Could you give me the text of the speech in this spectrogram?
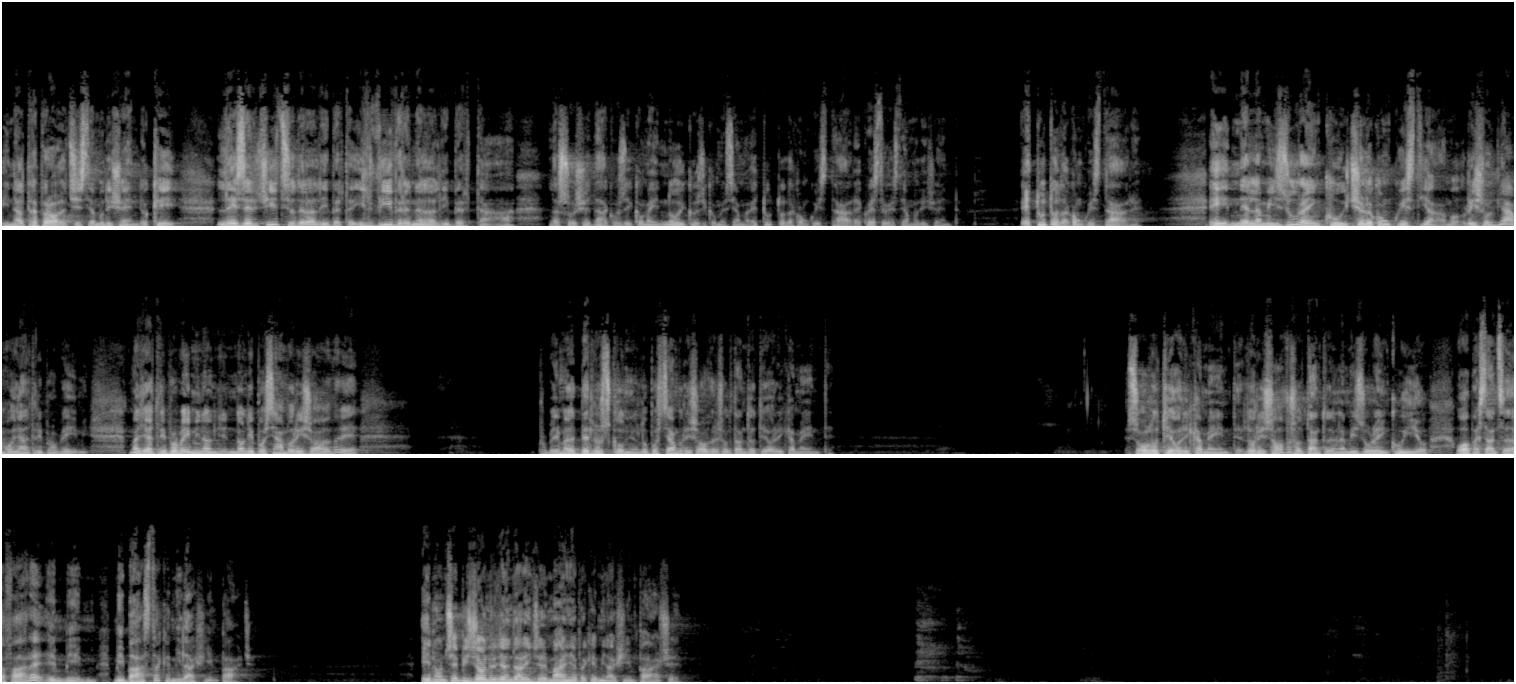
In altre parole ci stiamo dicendo che l'esercizio della libertà, il vivere nella libertà, la società così com'è, noi così come siamo, è tutto da conquistare, è questo che stiamo dicendo. È tutto da conquistare. E nella misura in cui ce lo conquistiamo, risolviamo gli altri problemi. Ma gli altri problemi non, non li possiamo risolvere, il problema del Berlusconi non lo possiamo risolvere soltanto teoricamente solo teoricamente, lo risolvo soltanto nella misura in cui io ho abbastanza da fare e mi, mi, basta che mi lasci in pace. E non c'è bisogno di andare in Germania perché mi lasci in pace.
